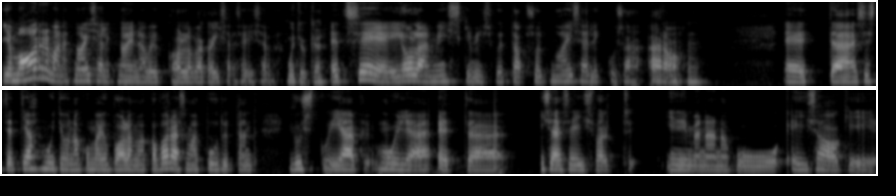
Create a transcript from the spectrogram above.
ja ma arvan, et naiselik naine võib ka olla väga iseseisev, et see ei ole miski, mis võtab sult naiselikkuse ära mm. mm. -mm. et äh, sest et jah, muidu nagu me juba oleme ka varasemalt puudutanud, justkui jääb mulje, et äh, iseseisvalt inimene nagu ei saagi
